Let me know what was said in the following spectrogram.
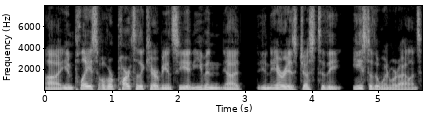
uh, in place over parts of the Caribbean Sea and even uh, in areas just to the east of the Windward Islands.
